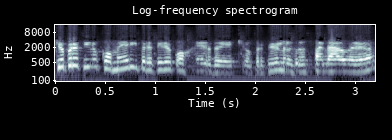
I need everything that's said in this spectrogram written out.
yo prefiero comer y prefiero coger, de hecho, prefiero las dos palabras,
